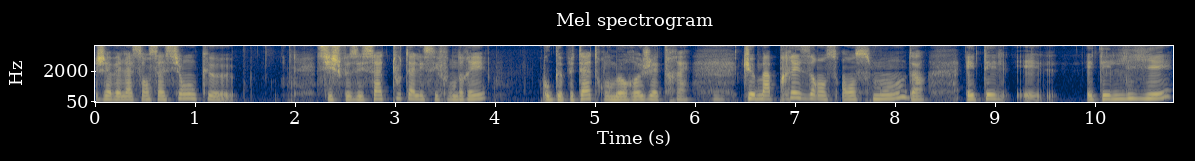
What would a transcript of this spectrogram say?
j'avais la sensation que si je faisais ça, tout allait s'effondrer, ou que peut-être on me rejetterait, mm. que ma présence en ce monde était, était liée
